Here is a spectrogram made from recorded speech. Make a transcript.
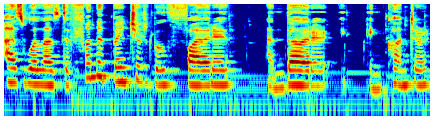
as well as the fun adventures both father and daughter encounter.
